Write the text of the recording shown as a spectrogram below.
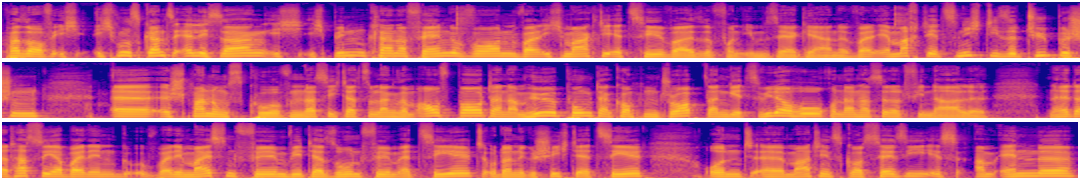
Pass auf, ich, ich muss ganz ehrlich sagen, ich, ich bin ein kleiner Fan geworden, weil ich mag die Erzählweise von ihm sehr gerne. Weil er macht jetzt nicht diese typischen äh, Spannungskurven, dass sich das so langsam aufbaut, dann am Höhepunkt, dann kommt ein Drop, dann geht's wieder hoch und dann hast du das Finale. Ne, das hast du ja bei den, bei den meisten Filmen, wird ja so ein Film erzählt oder eine Geschichte erzählt. Und äh, Martin Scorsese ist am Ende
